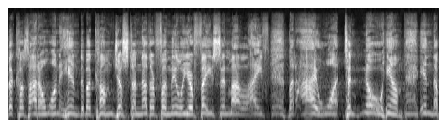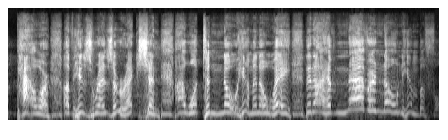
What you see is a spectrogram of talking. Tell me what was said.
because I don't want Him to become just another familiar face in my life, but I want to know Him in the power of His resurrection. I want to know Him in a way that I have never known Him before.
